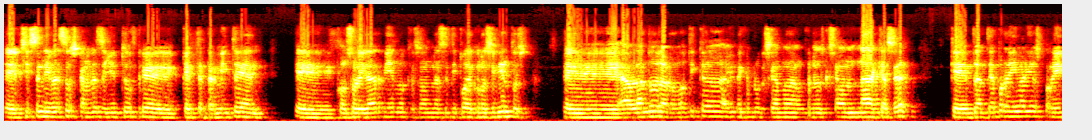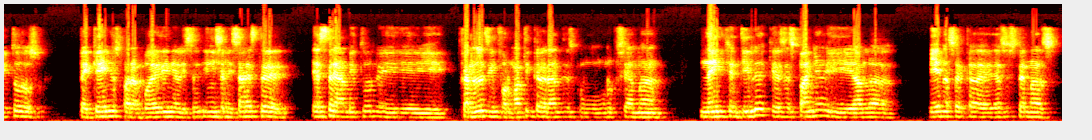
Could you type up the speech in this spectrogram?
eh, existen diversos canales de YouTube que, que te permiten eh, consolidar bien lo que son ese tipo de conocimientos. Eh, hablando de la robótica, hay un ejemplo que se llama, un canal que se llama Nada que hacer, que plantea por ahí varios proyectos pequeños para poder inicializar, inicializar este, este ámbito y canales de informática grandes como uno que se llama Nate Gentile, que es de España y habla bien acerca de esos temas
